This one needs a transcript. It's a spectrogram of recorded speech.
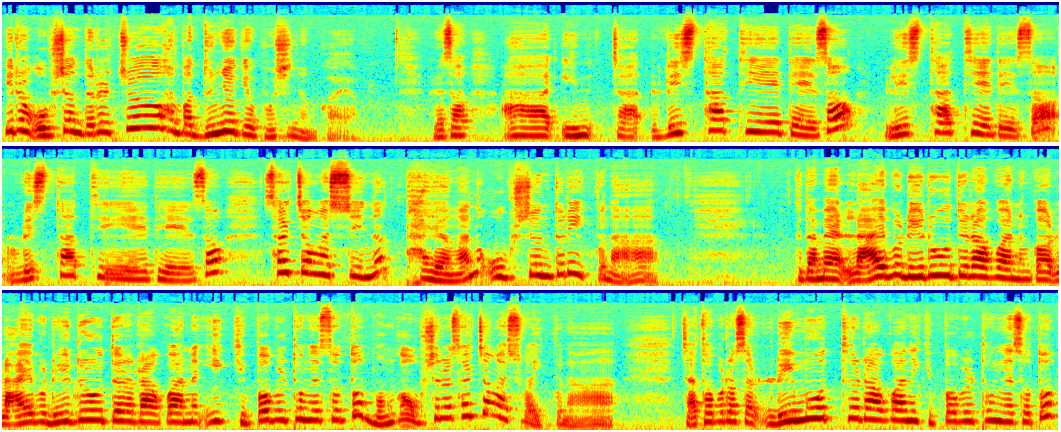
이런 옵션들을 쭉 한번 눈여겨 보시는 거예요. 그래서 아, 인, 자, 리스타트에 대해서 리스타트에 대해서 리스타트에 대해서 설정할 수 있는 다양한 옵션들이 있구나. 그 다음에 라이브 리로드라고 하는 거, 라이브 리로드라고 하는 이 기법을 통해서도 뭔가 옵션을 설정할 수가 있구나. 자, 더불어서 리모트라고 하는 기법을 통해서도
